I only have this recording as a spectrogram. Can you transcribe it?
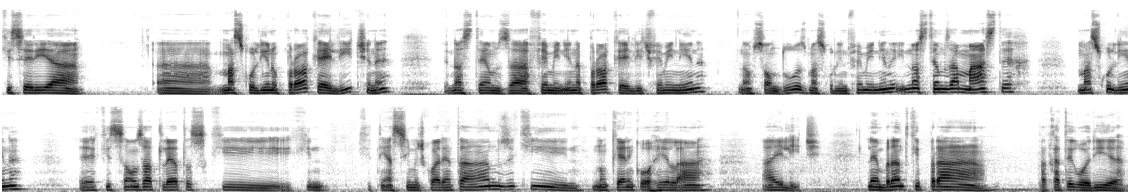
que seria uh, masculino pro, que é a elite, né? nós temos a feminina Pro, que é a elite feminina, não são duas, masculina e feminina, e nós temos a Master masculina, é, que são os atletas que, que, que têm acima de 40 anos e que não querem correr lá a elite. Lembrando que para a categoria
